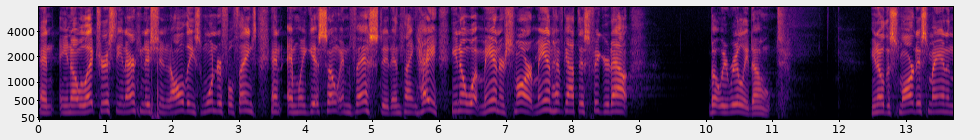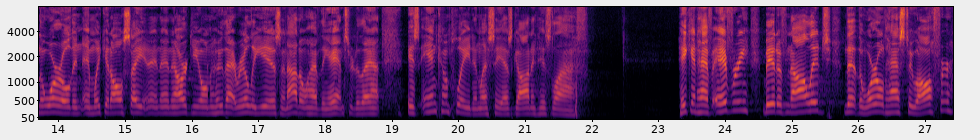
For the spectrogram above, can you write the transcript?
and you know electricity and air conditioning and all these wonderful things. And, and we get so invested and think hey you know what? Men are smart. Men have got this figured out. But we really don't you know, the smartest man in the world, and, and we could all say and, and argue on who that really is, and I don't have the answer to that, is incomplete unless he has God in his life. He can have every bit of knowledge that the world has to offer.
